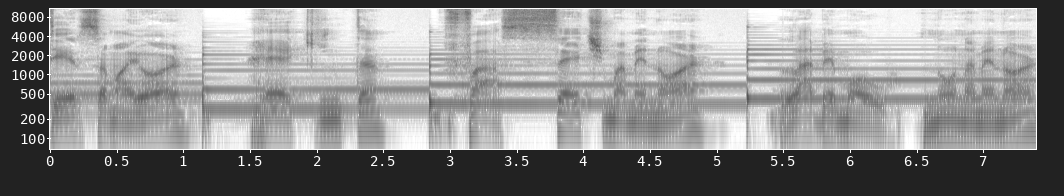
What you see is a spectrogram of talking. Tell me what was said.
terça maior, Ré quinta, Fá sétima menor, Lá bemol nona menor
